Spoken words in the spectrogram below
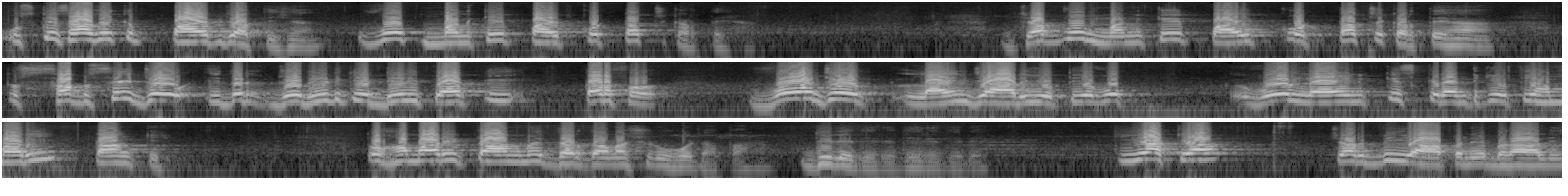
उसके साथ एक पाइप जाती है, वो मन के पाइप को टच करते हैं। जब वो मन के पाइप को टच करते हैं तो सबसे जो इधर, जो रीढ़ की हड्डी पाइप की तरफ़, वो जो लाइन जा रही होती है, वो वो लाइन किस करंट की होती है? हमारी टांग की। तो हमारी टांग में दर्द आना शुरू हो जाता है धीरे धीरे धीरे धीरे किया क्या? चर्बी आपने बढ़ा ली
